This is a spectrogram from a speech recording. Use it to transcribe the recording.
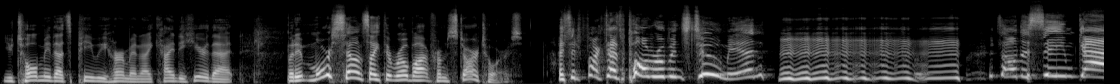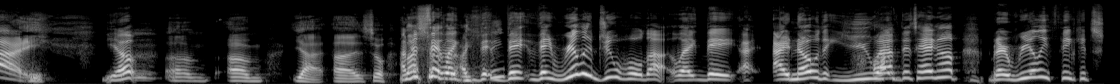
you told me that's Pee Wee Herman, and I kind of hear that, but it more sounds like the robot from Star Tours. I said, Fuck, that's Paul Reubens too, man. It's all the same guy. yep. Um, um, yeah. Uh, so I'm just saying, like I they, think they they really do hold up. Like they, I, I know that you Um, have this hang up, but I really think it's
